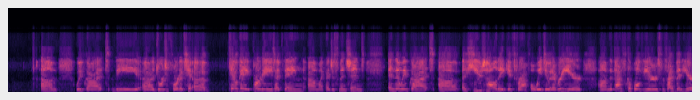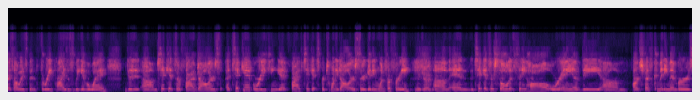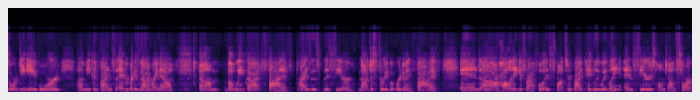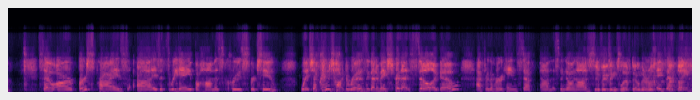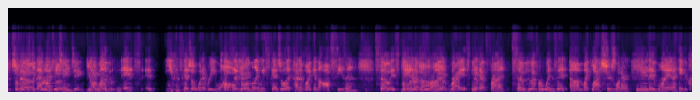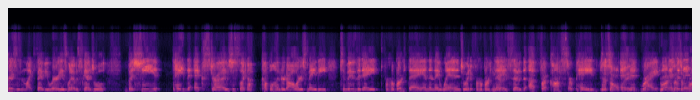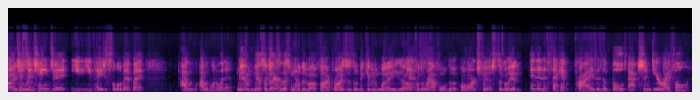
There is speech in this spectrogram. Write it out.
Um, we've got the uh, Georgia Florida ta- uh, tailgate party type thing, um, like I just mentioned. And then we've got uh, a huge holiday gift raffle. We do it every year. Um, the past couple of years, since I've been here, it's always been three prizes we give away. The um, tickets are $5 a ticket, or you can get five tickets for $20. So you're getting one for free. Okay. Um, and the tickets are sold at City Hall or any of the um, ArchFest committee members or DDA board. Um, you can find, everybody's got them right now. Um, but we've got five prizes this year, not just three, but we're doing five. And uh, our holiday gift raffle is sponsored by Piggly Wiggly and Sears Hometown Store. So our first prize uh, is a three-day Bahamas cruise for two, which I've got to talk to Rose. We've got to make sure that's still a go after the hurricane stuff um, that's been going on. See if anything's left down there, huh? Exactly. so, so that cruise? might be uh, changing. You know Um, it's it. You can schedule it whenever you want. Oh, okay. So normally we schedule it kind of like in the off season. So it's paid up time, front, yeah. right? It's paid Yeah. up front. So whoever wins it, um, like last year's winner, Mhm. they won it, and I think the cruise is in like February is when it was scheduled. But she paid the extra. It was just like a couple hundred dollars maybe to move the date for her birthday, and then they went and enjoyed it for her birthday. Okay. So the upfront costs are paid. That's all And paid. then, right. Right, And so that's a then prize just win. to change it, you, you pay just a little bit, but I would I would want to win it. Yeah, yeah. So that's sure. that's one of the uh, five prizes that'll be given away uh, Yes. for the raffle of the, on Archfest. So go ahead. And then the second prize is a bolt action deer rifle.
